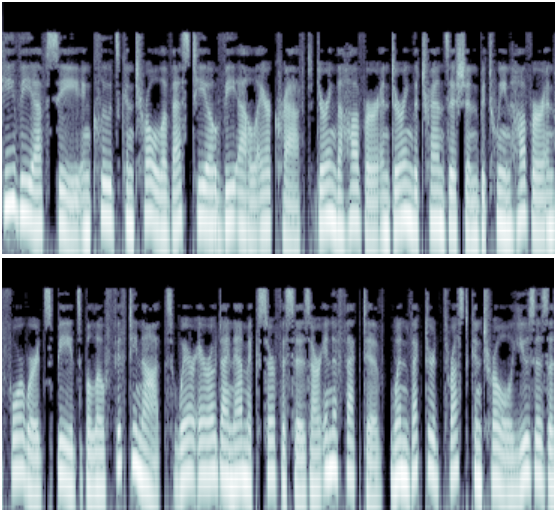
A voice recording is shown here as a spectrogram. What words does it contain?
TVFC includes control of STOVL aircraft during the hover and during the transition between hover and forward speeds below 50 knots where aerodynamic surfaces are ineffective, when vectored thrust control uses a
